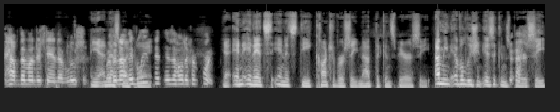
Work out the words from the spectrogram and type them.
have them understand evolution. Yeah, and Whether that's or not they believe point. in it is a whole different point. Yeah, and, and it's and it's the controversy, not the conspiracy. I mean, evolution is a conspiracy,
